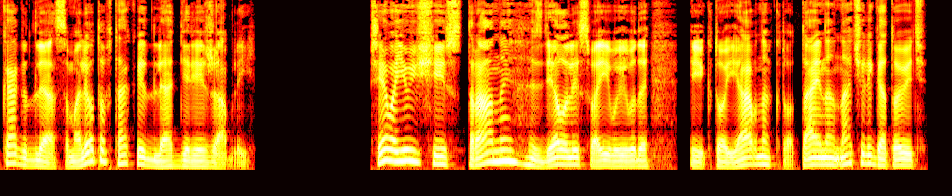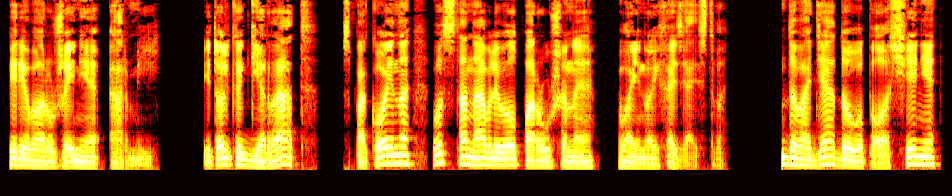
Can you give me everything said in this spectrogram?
как для самолетов, так и для дирижаблей. Все воюющие страны сделали свои выводы, и кто явно, кто тайно начали готовить перевооружение армии. И только Герат спокойно восстанавливал порушенное войной хозяйство, доводя до воплощения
